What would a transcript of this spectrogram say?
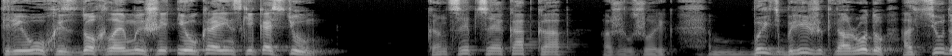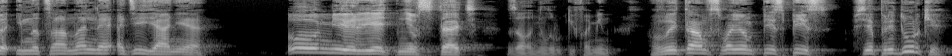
треух из дохлой мыши и украинский костюм? «Концепция кап-кап», – ожил Жорик. «Быть ближе к народу, отсюда и национальное одеяние». «Умереть не встать!» — заломил руки Фомин. «Вы там в своем пис-пис все придурки?»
